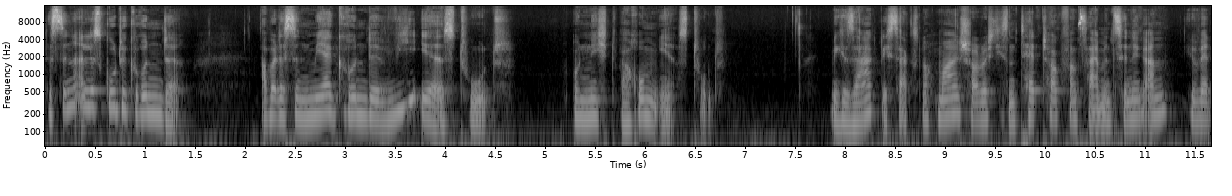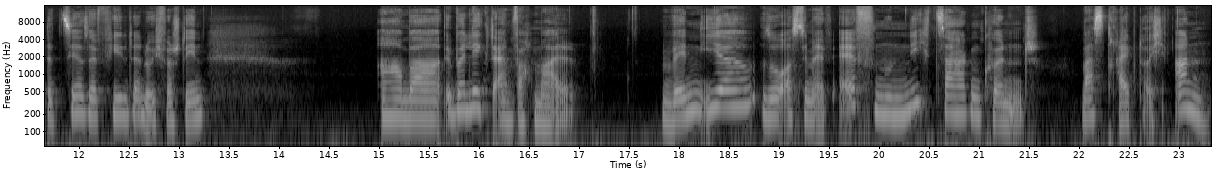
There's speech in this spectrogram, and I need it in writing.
Das sind alles gute Gründe. Aber das sind mehr Gründe, wie ihr es tut und nicht, warum ihr es tut. Wie gesagt, ich sage es nochmal, schaut euch diesen TED Talk von Simon Sinek an. Ihr werdet sehr, sehr viel dadurch verstehen. Aber überlegt einfach mal, wenn ihr so aus dem FF nun nicht sagen könnt, was treibt euch an?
